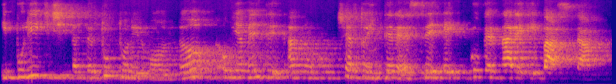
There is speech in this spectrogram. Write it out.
I politici dappertutto nel mondo ovviamente hanno un certo interesse e governare e basta.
